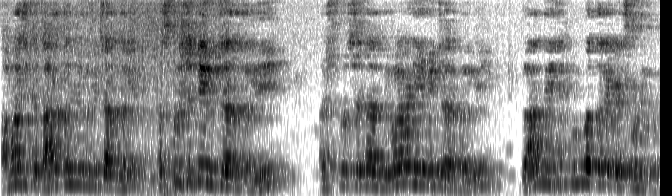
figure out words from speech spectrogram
ಸಾಮಾಜಿಕ ತಾರತಮ್ಯದ ವಿಚಾರದಲ್ಲಿ, ಅಸ್ಪೃಶ್ಯತೆಯ ವಿಚಾರದಲ್ಲಿ, ಅಸ್ಪೃಶ್ಯತಾ ನಿವಾರಣೆಯ ವಿಚಾರದಲ್ಲಿ ಗಾಂಧೀಜಿ ತುಂಬಾ ತಲೆ ಕೆಡಿಸ್ಕೊಂಡಿದ್ರು.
